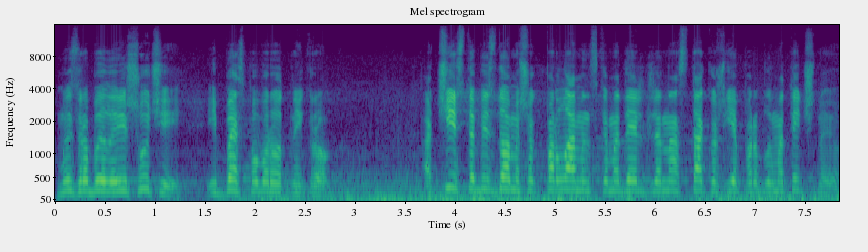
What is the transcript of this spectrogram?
ми зробили рішучий і безповоротний крок. А чисто без домішок парламентська модель для нас також є проблематичною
